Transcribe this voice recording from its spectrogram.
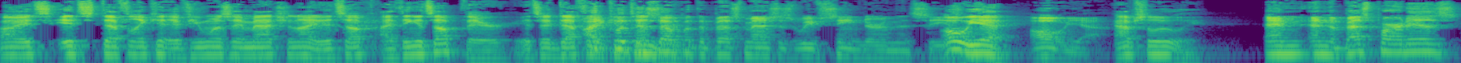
Uh, it's it's definitely if you want to say match tonight, it's up. I think it's up there. It's a definitely I put this up with the best matches we've seen during this season. oh yeah, oh yeah. absolutely. And and the best part is,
